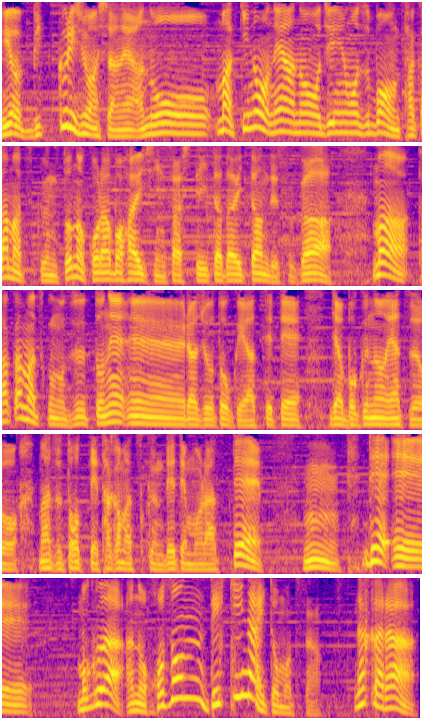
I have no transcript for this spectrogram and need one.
いや、びっくりしましたね。あのー、まあ、昨日ね、あの、ジン・オズボーン高松くんとのコラボ配信させていただいたんですが、まあ、高松くんもずっとね、えー、ラジオトークやってて、じゃあ僕のやつをまず撮って高松くん出てもらって、うん。で、えー、僕は、あの、保存できないと思ってたの。だから、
